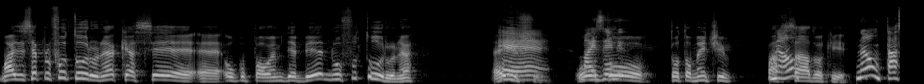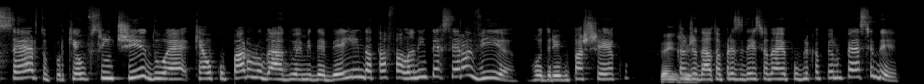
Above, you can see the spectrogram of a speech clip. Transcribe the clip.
Mas isso é para o futuro, né? Quer ser, é, ocupar o MDB no futuro, né? É, é isso. Mas Ou estou ele... totalmente passado não, aqui? Não, tá certo, porque o sentido é que é ocupar o lugar do MDB e ainda está falando em terceira via. Rodrigo Pacheco, Entendi. candidato à presidência da República pelo PSD.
